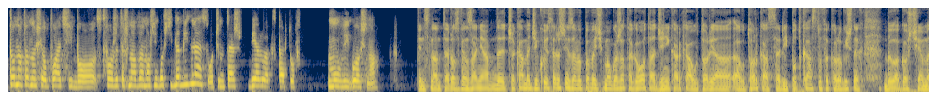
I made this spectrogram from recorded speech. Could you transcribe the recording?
to na pewno się opłaci, bo stworzy też nowe możliwości dla biznesu, o czym też wielu ekspertów mówi głośno. Więc na te rozwiązania y, czekamy. Dziękuję serdecznie za wypowiedź. Małgorzata Gołota, dziennikarka, autoria, autorka serii podcastów ekologicznych, była gościem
